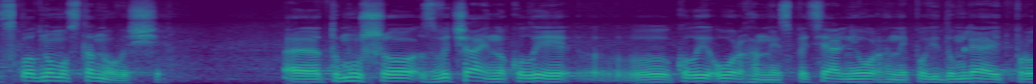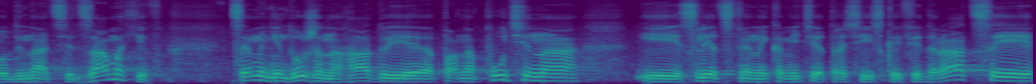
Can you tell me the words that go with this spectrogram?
складному становищі. Тому що, звичайно, коли, коли органи, спеціальні органи повідомляють про 11 замахів, це мені дуже нагадує пана Путіна і Слідственний комітет Російської Федерації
